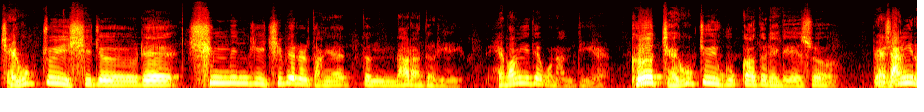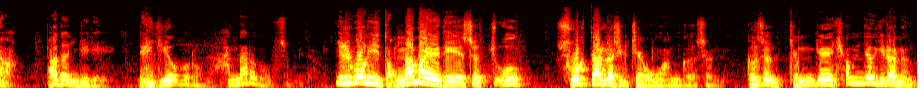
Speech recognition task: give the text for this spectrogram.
제국주의 시절에 식민지 지배를 당했던 나라들이 해방이 되고 난 뒤에 그 제국주의 국가들에 대해서 배상이나 받은 일이 내 기억으로는 한 나라도 없습니다. 일본이 동남아에 대해서 쭉 수억 달러씩 제공한 것은 그것은 경제 협력이라는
